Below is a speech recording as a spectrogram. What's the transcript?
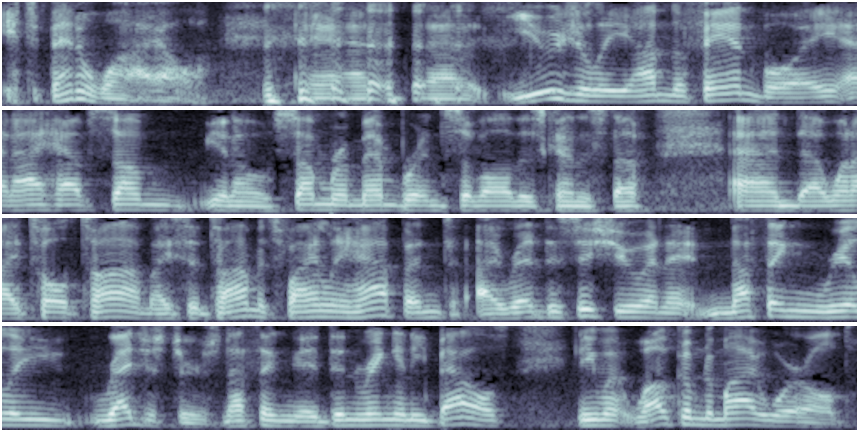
it's been a while. And uh, usually I'm the fanboy and I have some, you know, some remembrance of all this kind of stuff. And uh, when I told Tom, I said, Tom, it's finally happened. I read this issue and it, nothing really registers, nothing, it didn't ring any bells. And he went, Welcome to my world.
